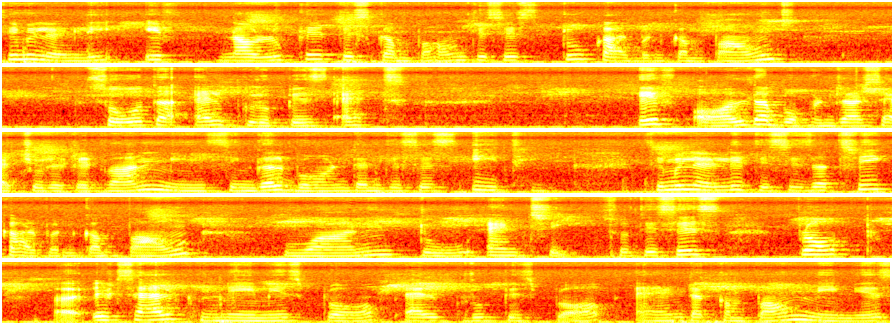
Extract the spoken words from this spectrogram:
Similarly if now look at this compound this is two carbon compounds. So the alk group is eth if all the bonds are saturated one means single bond then this is ethene Similarly, this is a 3 carbon compound 1, 2 and 3. So this is prop, uh, its alk name is prop, alk group is prop and the compound name is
